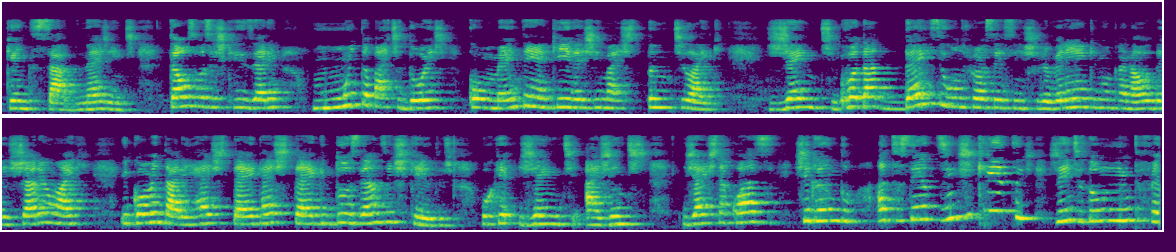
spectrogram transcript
Quem sabe, né, gente? Então, se vocês quiserem muita parte 2, comentem aqui e deixem bastante like. Gente, vou dar 10 segundos para vocês se inscreverem aqui no canal, deixarem um like e comentarem hashtag, hashtag 200 inscritos. Porque, gente, a gente já está quase chegando a 200 inscritos. Gente, eu tô muito feliz.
